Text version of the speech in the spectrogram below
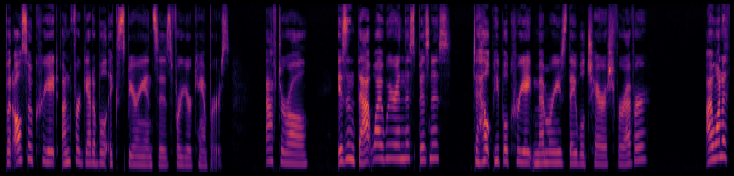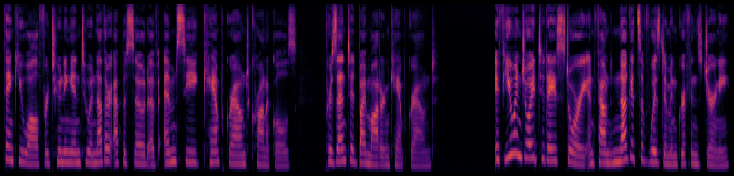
but also create unforgettable experiences for your campers. After all, isn't that why we're in this business? To help people create memories they will cherish forever? I want to thank you all for tuning in to another episode of MC Campground Chronicles, presented by Modern Campground. If you enjoyed today's story and found nuggets of wisdom in Griffin's journey,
